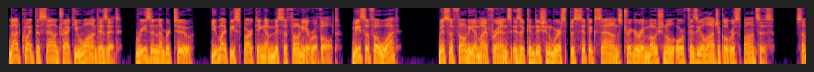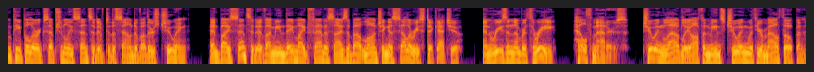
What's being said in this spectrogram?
Not quite the soundtrack you want, is it? Reason number two. You might be sparking a misophonia revolt. Misopho what? Misophonia, my friends, is a condition where specific sounds trigger emotional or physiological responses. Some people are exceptionally sensitive to the sound of others chewing. And by sensitive, I mean they might fantasize about launching a celery stick at you. And reason number three, health matters. Chewing loudly often means chewing with your mouth open,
